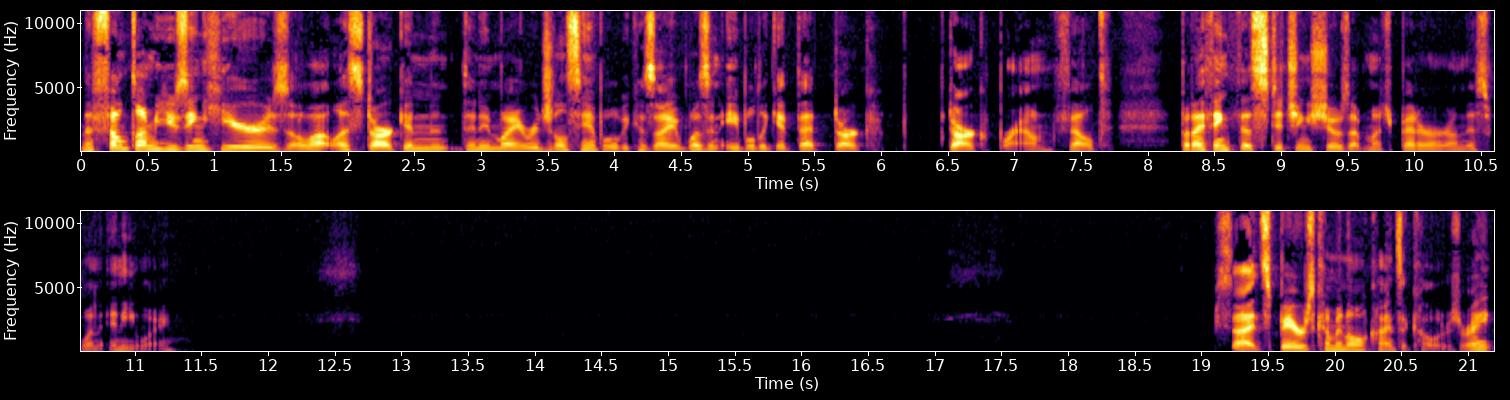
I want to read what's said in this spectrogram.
The felt I'm using here is a lot less dark in, than in my original sample because I wasn't able to get that dark, dark brown felt. But I think the stitching shows up much better on this one anyway. Besides, bears come in all kinds of colors, right?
